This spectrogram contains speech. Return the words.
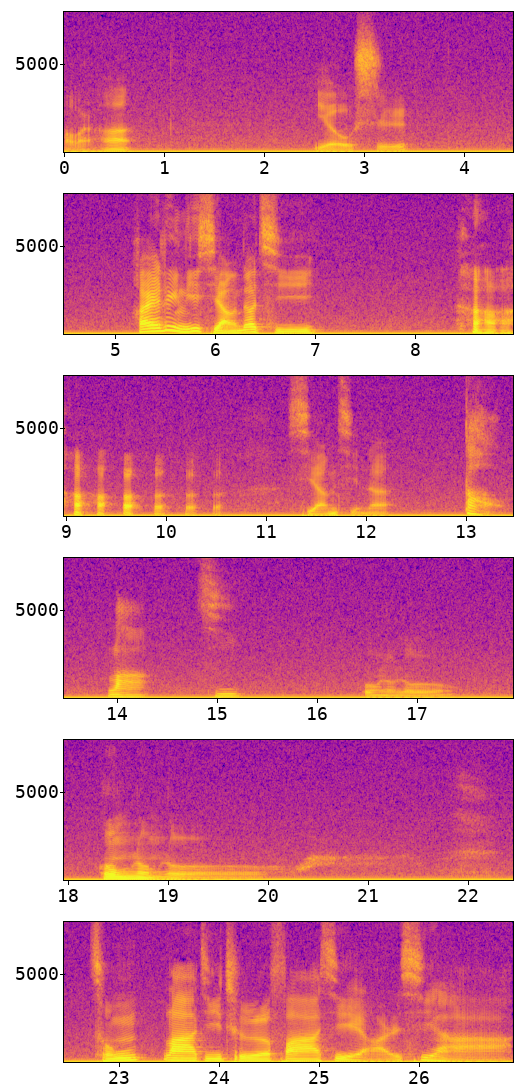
好玩啊。有时。还令你想得起。哈哈哈哈哈哈，想起那。倒垃圾。轰隆隆。轰隆隆。从垃圾车发泄而下，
